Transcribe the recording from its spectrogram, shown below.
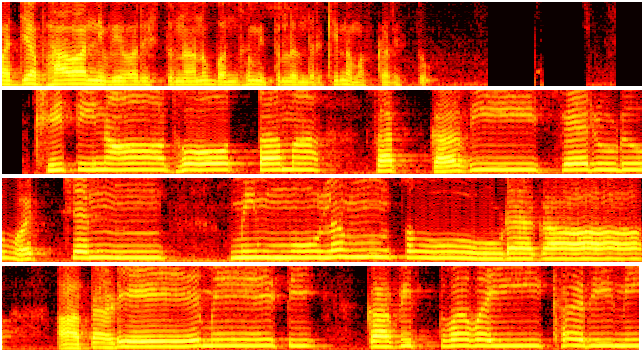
పద్య భావాన్ని వివరిస్తున్నాను. బంధుమిత్రులందరికీ నమస్కరిస్తూ. క్షితినాథోత్తమ సత్కవీశ్వరుడు వచ్చన్ మిమ్ములం చూడగా అతడే మేటి కవిత్వ వైఖరిని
